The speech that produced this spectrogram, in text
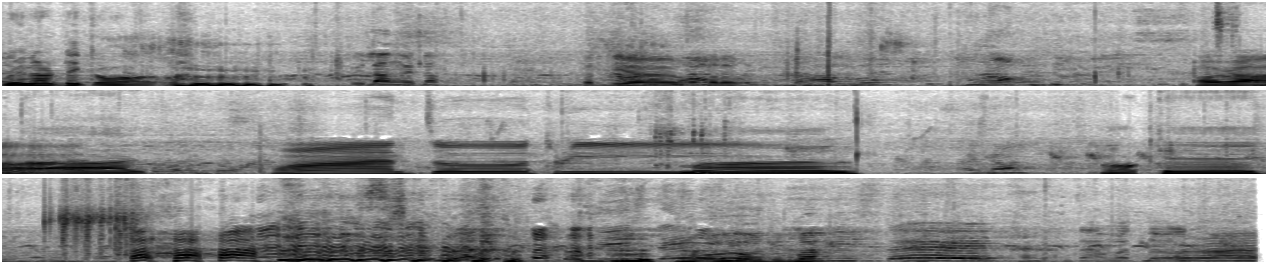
Winner take all. Wait lang, wait lang. Ba't dia parang... Alright. Alright. One, two, three. Smile. Okay. Oh? Dapat daw.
